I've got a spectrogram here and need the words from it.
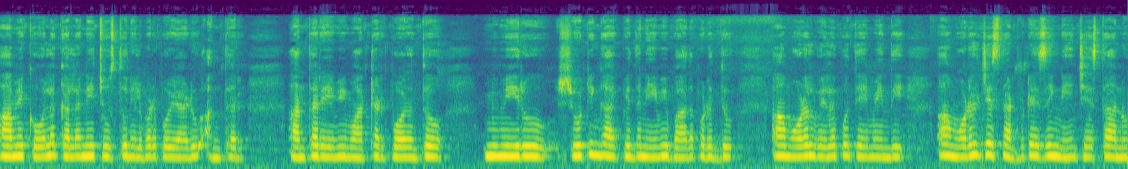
ఆమె కోల కళ్ళని చూస్తూ నిలబడిపోయాడు అంతర్. అంతర్ ఏమీ మాట్లాడకపోవడంతో మీరు షూటింగ్ ఆగిపోయిందని ఏమీ బాధపడద్దు. ఆ మోడల్ వెళ్ళిపోతే ఏమైంది? ఆ మోడల్ చేసిన అడ్వర్టైజింగ్ నేను చేస్తాను.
